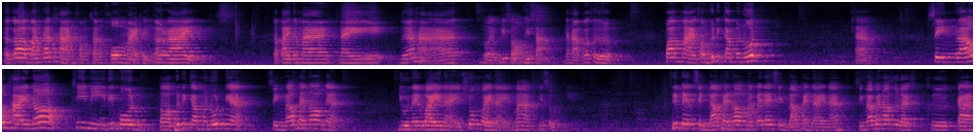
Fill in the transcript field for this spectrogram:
แล้วก็บรรทัดฐานของสังคมหมายถึงอะไร ต่อไปจะมาในเนื้อหาหน่วยที่สองที่สามนะครับ ก็คือ ความหมายของพฤติกรรมมนุษย์อะสิ่งเร้าภายนอกที่มีอิทธิพลต่อพฤติกรรมมนุษย์เนี่ยสิ่งเร้าภายนอกเนี่ยอยู่ในวัยไหนช่วงวัยไหนมากที่สุด ที่เป็นสิ่งเร้าภายนอกนะไม่ได้สิ่งเร้าภายในนะสิ่งเร้าภายนอกคืออะไรคือการ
